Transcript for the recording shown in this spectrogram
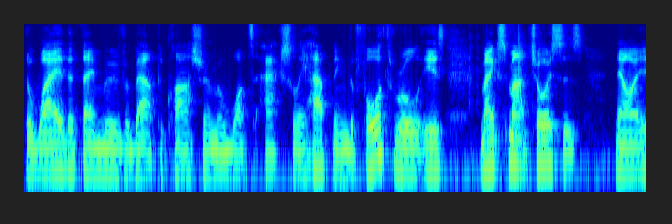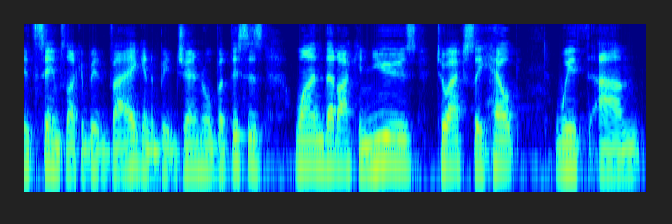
the way that they move about the classroom and what's actually happening. The fourth rule is make smart choices. Now, it seems like a bit vague and a bit general, but this is one that I can use to actually help with um,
